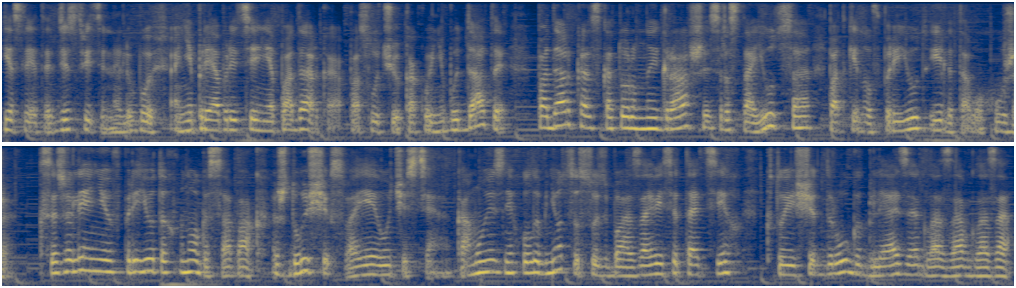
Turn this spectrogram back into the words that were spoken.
если это действительно любовь, а не приобретение подарка по случаю какой-нибудь даты, подарка, с которым наигравшись, расстаются, подкинув приют или того хуже. К сожалению, в приютах много собак, ждущих своей участи. Кому из них улыбнется судьба, зависит от тех, кто ищет друга, глядя глаза в глаза.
